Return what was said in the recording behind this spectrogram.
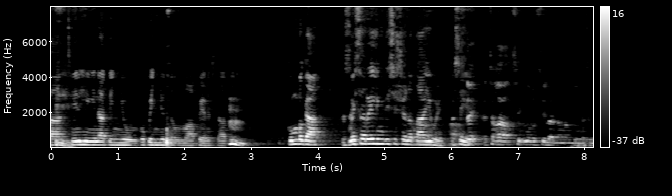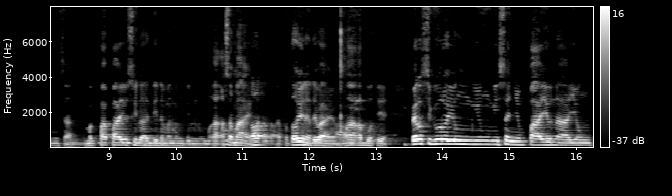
hinihingi natin yung opinion ng mga parents natin. Kumbaga, may sariling desisyon na tayo eh. Kasi, Hindi, at saka siguro sila naman din kasi minsan, magpapayo sila, hindi naman nung din makakasama eh. Oo, totoo. At totoo yun eh, di ba? Yung makakabuti eh. Pero siguro yung, yung minsan yung payo na yung,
